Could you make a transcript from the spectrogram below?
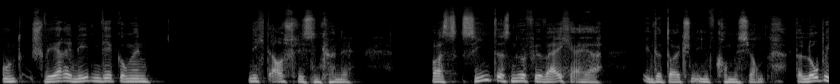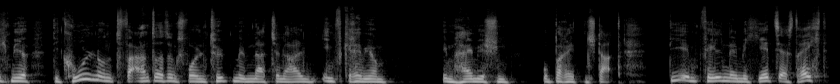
und schwere Nebenwirkungen nicht ausschließen könne. Was sind das nur für Weicheier in der deutschen Impfkommission? Da lobe ich mir die coolen und verantwortungsvollen Typen im nationalen Impfgremium im heimischen Operettenstaat. Die empfehlen nämlich jetzt erst recht,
